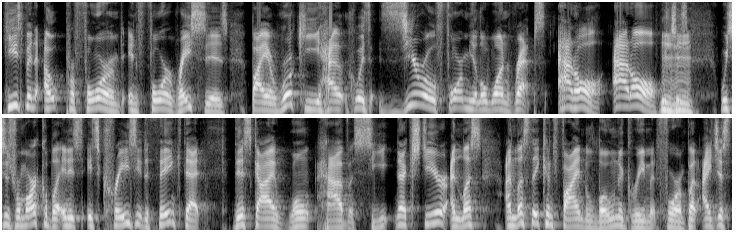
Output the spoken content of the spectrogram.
he's been outperformed in four races by a rookie who has zero Formula One reps at all, at all, which mm-hmm. is which is remarkable. And it's it's crazy to think that this guy won't have a seat next year unless unless they can find a loan agreement for him. But I just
